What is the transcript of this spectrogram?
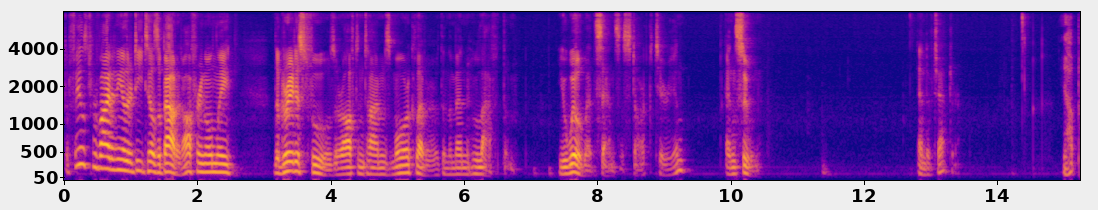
but fails to provide any other details about it, offering only, The greatest fools are oftentimes more clever than the men who laugh at them. You will wed Sansa Stark, Tyrion, and soon. End of chapter. Yep,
